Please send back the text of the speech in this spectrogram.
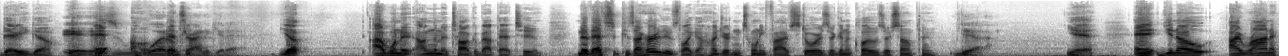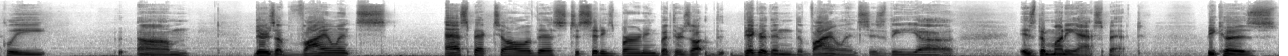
There you go. Is Eh, oh, what I'm that's a- trying to get at. Yep. I want to. I'm going to talk about that too. No, that's because I heard it was like 125 stores are going to close or something. Yeah, Yeah, and you know, ironically, um, there's a violence aspect to all of this, to cities burning, but there's a, bigger than the violence is the uh, is the money aspect, because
